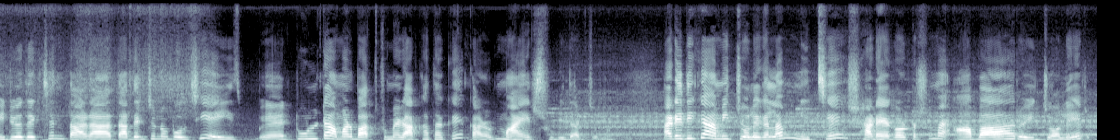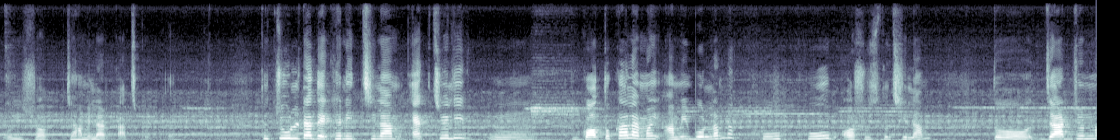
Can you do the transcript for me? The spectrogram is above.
ভিডিও দেখছেন, তারা তাদের জন্য বলছি এই টুলটা আমার বাথরুমে রাখা থাকে কারণ মায়ের সুবিধার জন্য। আর এদিকে আমি চলে গেলাম নিচে সাড়ে এগারোটার সময় আবার ওই জলের ওই সব ঝামেলার কাজ করতে। তো চুলটা দেখে নিচ্ছিলাম। অ্যাকচুয়ালি গতকাল আমি আমি বললাম না, খুব খুব অসুস্থ ছিলাম। তো যার জন্য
